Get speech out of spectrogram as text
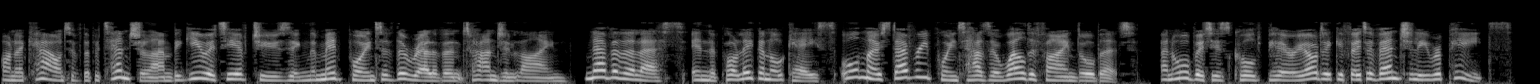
on account of the potential ambiguity of choosing the midpoint of the relevant tangent line. Nevertheless, in the polygonal case, almost every point has a well-defined orbit. An orbit is called periodic if it eventually repeats.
